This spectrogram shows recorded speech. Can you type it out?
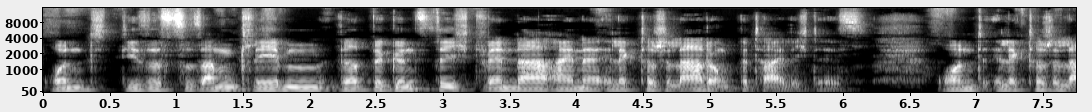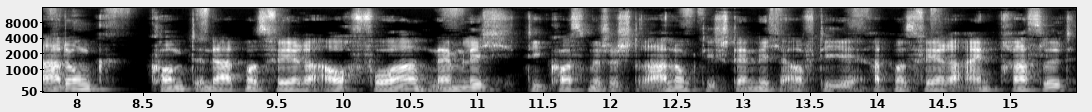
Und dieses Zusammenkleben wird begünstigt, wenn da eine elektrische Ladung beteiligt ist. Und elektrische Ladung kommt in der Atmosphäre auch vor, nämlich die kosmische Strahlung, die ständig auf die Atmosphäre einprasselt,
